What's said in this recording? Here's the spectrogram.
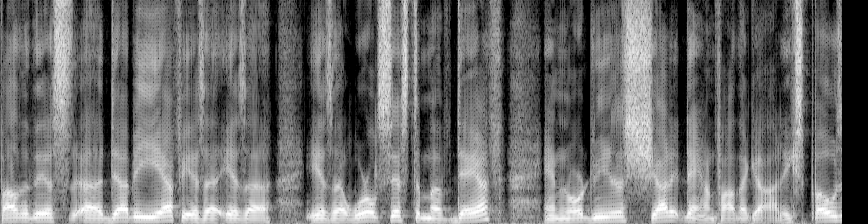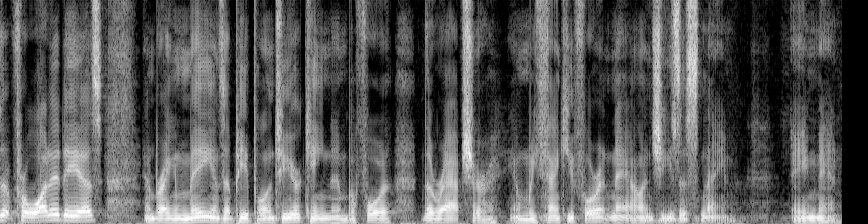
Father, this uh, WEF is a is a is a world system of death, and Lord Jesus, shut it down, Father God. Expose it for what it is, and bring millions of people into your kingdom before the rapture. And we thank you for it now in Jesus' name, Amen.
